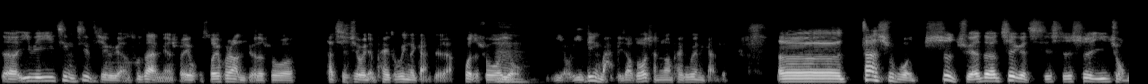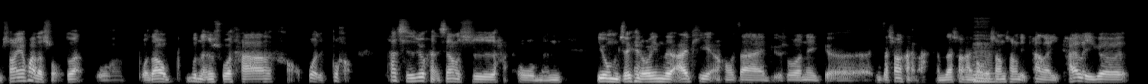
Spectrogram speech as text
的一 v 一竞技的这个元素在里面，所以所以会让你觉得说。它其实有点配图 win 的感觉的，或者说有有一定吧，比较多程度上配图 win 的感觉。呃，但是我是觉得这个其实是一种商业化的手段，我我倒不能说它好或者不好，它其实就很像是我们用 J.K. 罗琳的 IP，然后在比如说那个你在上海嘛，可能在上海某个商场里看了开了一个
